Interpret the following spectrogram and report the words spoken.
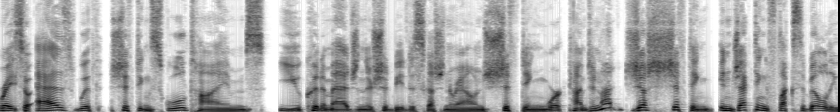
Right. So, as with shifting school times, you could imagine there should be a discussion around shifting work times, or not just shifting, injecting flexibility.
